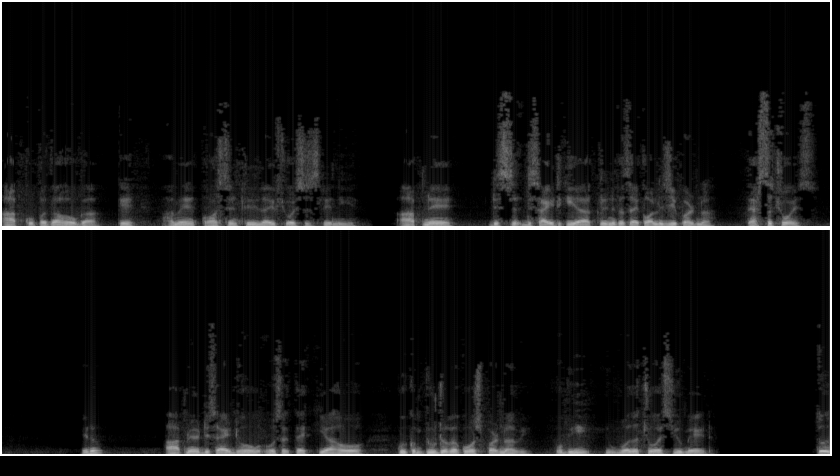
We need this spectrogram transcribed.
آپ کو پتا ہوگا کہ ہمیں کانسٹینٹلی لائف چوائسیز لینی ہے۔ آپ نے ڈسائڈ کیا کلینکل سائیکالوجی پڑھنا that's the choice you know آپ نے ڈسائڈ ہو ہو سکتا ہے کیا ہو کوئی کمپیوٹر کا کورس پڑھنا بھی، وہ بھی was a choice you made تو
